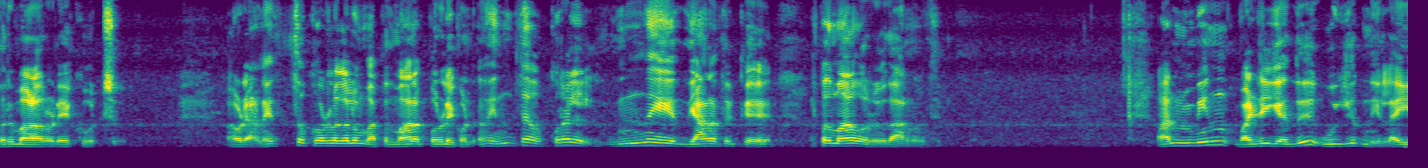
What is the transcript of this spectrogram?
பெருமாளருடைய கூற்று. அவருடைய அனைத்து குரல்களும் அற்புதமான பொருளை கொண்டு இந்த குரல் இன்னைய தியானத்துக்கு அற்புதமான ஒரு உதாரணம் இது. அன்பின் வழியது உயிர்நிலை.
